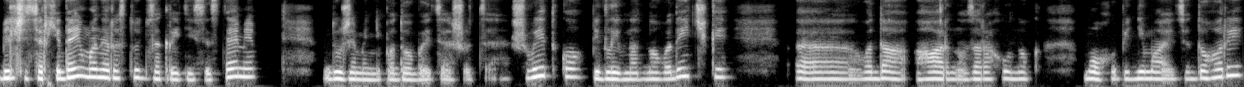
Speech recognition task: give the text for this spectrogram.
Більшість орхідей у мене ростуть в закритій системі. Дуже мені подобається, що це швидко, підлив на дно водички. Е, вода гарно за рахунок моху піднімається догори.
